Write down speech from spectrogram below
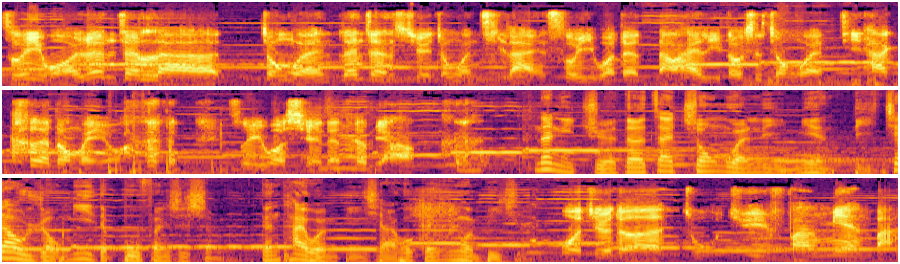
所以我认真了中文，认真学中文起来，所以我的脑海里都是中文，其他课都没有，所以我学的特别好。那你觉得在中文里面比较容易的部分是什么？跟泰文比起来，或跟英文比起来？我觉得主句方面吧，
